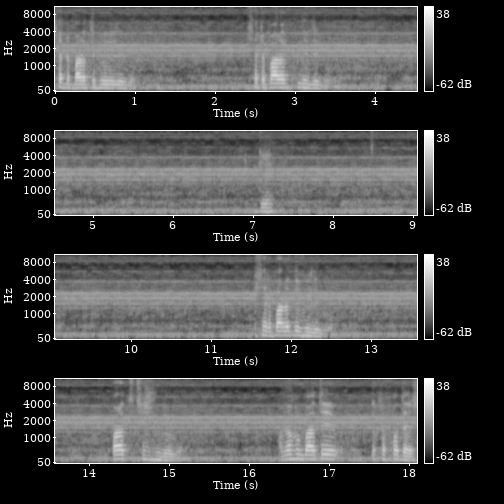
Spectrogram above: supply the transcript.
সেটা ভারতে ফিরে যাবে। সেটা ভারত নিয়ে যাবে। ওকে সেটা ভারতে ফিরে যাবে। ভারত শাসন করব আমরা এখন ভারতে একটা প্রদেশ।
